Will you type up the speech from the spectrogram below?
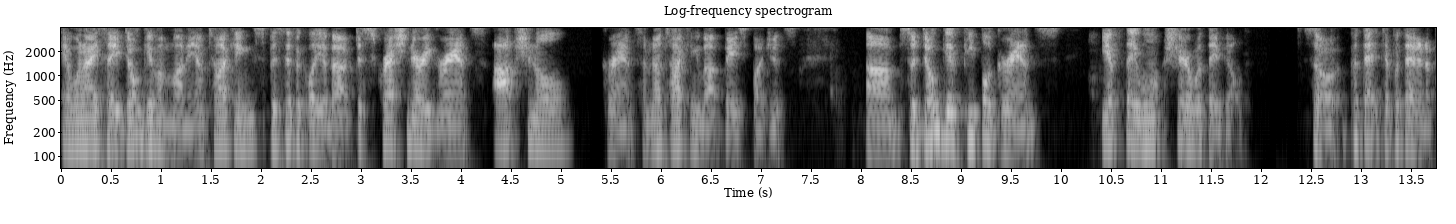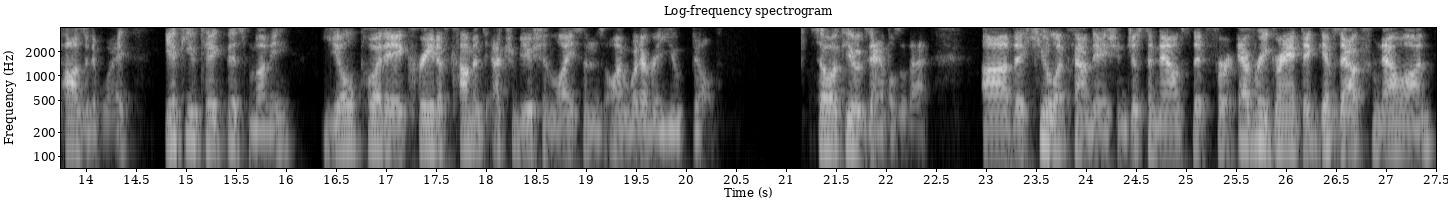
And when I say don't give them money, I'm talking specifically about discretionary grants, optional grants. I'm not talking about base budgets. Um, so don't give people grants if they won't share what they build. So put that to put that in a positive way. If you take this money, you'll put a Creative Commons attribution license on whatever you build. So a few examples of that. Uh, the Hewlett Foundation just announced that for every grant it gives out from now on,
